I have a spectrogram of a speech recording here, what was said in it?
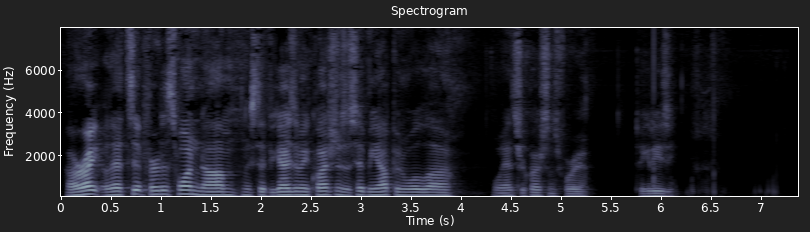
all right, well, that's it for this one. Um, if you guys have any questions, just hit me up and we'll uh, we'll answer questions for you. Take it easy.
